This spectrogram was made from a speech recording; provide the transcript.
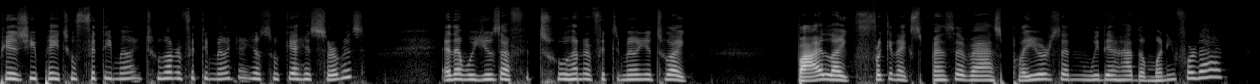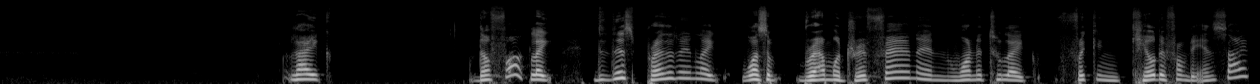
PSG paid 250 million, 250 million just to get his service, and then we use that 250 million to like buy like freaking expensive ass players, and we didn't have the money for that. Like, the fuck, like, did this president like was a Real Madrid fan and wanted to like freaking kill it from the inside?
